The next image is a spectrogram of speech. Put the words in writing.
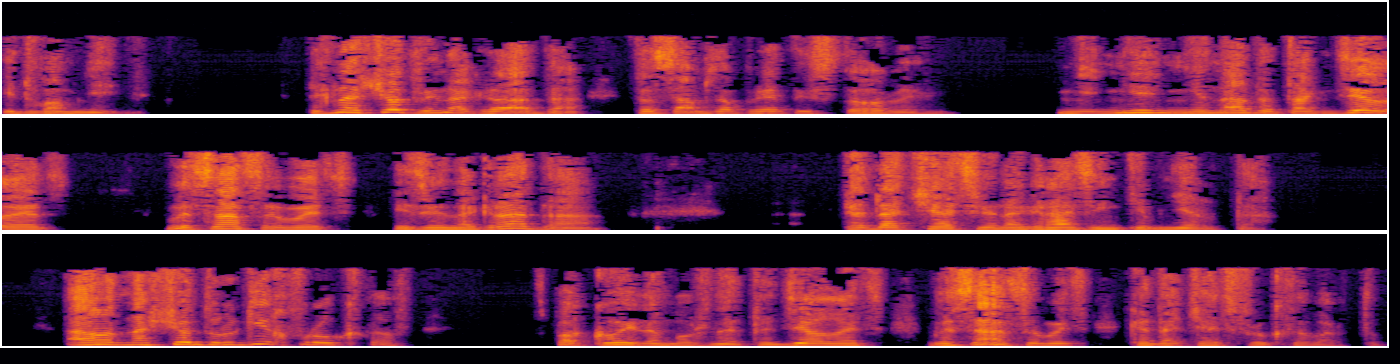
и два мнения. Так насчет винограда, то сам запрет истории. Не, не, не надо так делать, высасывать из винограда, когда часть виноградинки вне рта. А вот насчет других фруктов спокойно можно это делать, высасывать, когда часть фрукта во рту.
